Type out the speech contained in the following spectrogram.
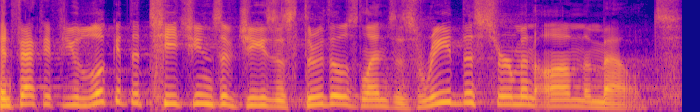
In fact, if you look at the teachings of Jesus through those lenses, read the Sermon on the Mount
